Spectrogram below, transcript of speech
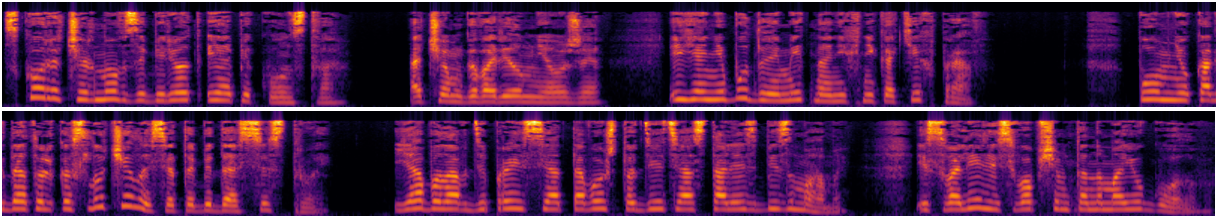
Скоро Чернов заберет и опекунство, о чем говорил мне уже, и я не буду иметь на них никаких прав. Помню, когда только случилась эта беда с сестрой. Я была в депрессии от того, что дети остались без мамы и свалились, в общем-то, на мою голову.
